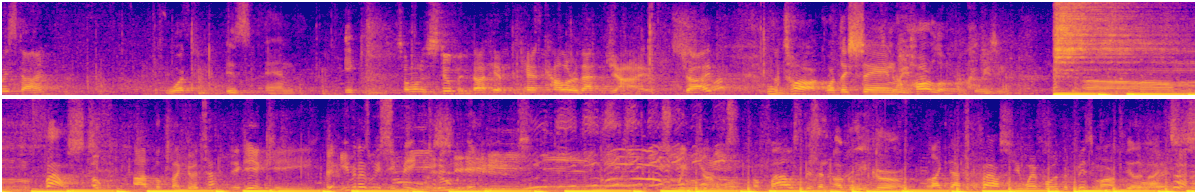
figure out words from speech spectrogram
Quiz time. What is an icky? Someone who's stupid, not hip, can't collar that jive. Jive? The talk, what they say in Too easy. Harlem. Too easy. Um, Faust. Oh, uh, books by Goethe. Icky. Even as we speak. Oh, Faust is an ugly girl. Like that Faust you went for at the Bismarck the other night.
